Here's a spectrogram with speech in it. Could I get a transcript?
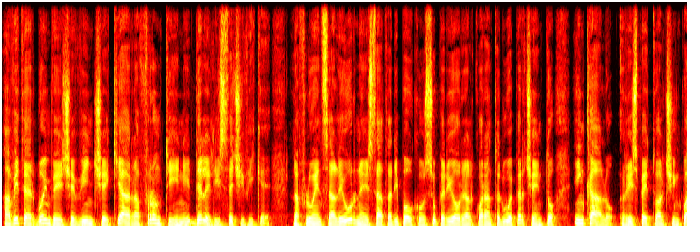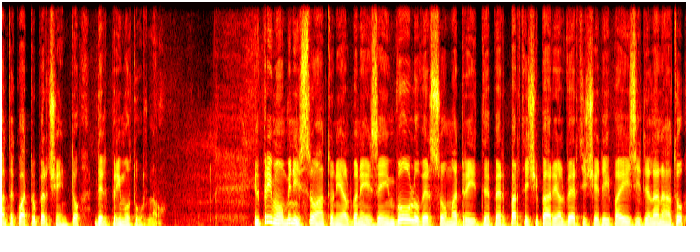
a Viterbo invece vince Chiara Frontini delle liste civiche. L'affluenza alle urne è stata di poco superiore al 42%, in calo rispetto al 54% del primo turno. Il primo ministro Anthony Albanese è in volo verso Madrid per partecipare al vertice dei paesi della Nato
